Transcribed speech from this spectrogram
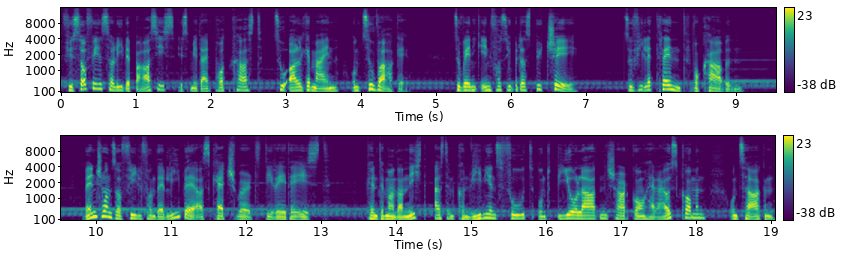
Für so viel solide Basis ist mir dein Podcast zu allgemein und zu vage. Zu wenig Infos über das Budget, zu viele Trendvokabeln. Wenn schon so viel von der Liebe als Catchword die Rede ist, könnte man dann nicht aus dem Convenience Food und Bioladen-Jargon herauskommen und sagen,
